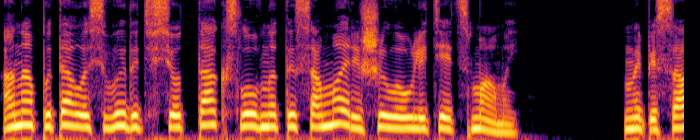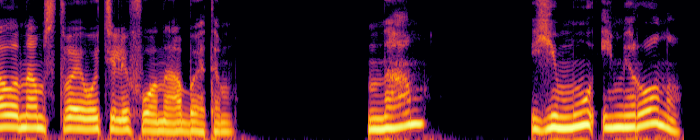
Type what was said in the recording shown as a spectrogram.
она пыталась выдать все так, словно ты сама решила улететь с мамой. Написала нам с твоего телефона об этом. Нам? Ему и Мирону?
